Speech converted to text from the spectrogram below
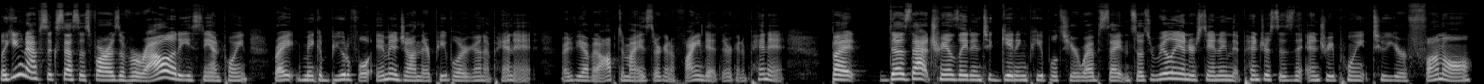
like you can have success as far as a virality standpoint, right? Make a beautiful image on there. People are going to pin it, right? If you have it optimized, they're going to find it, they're going to pin it. But does that translate into getting people to your website? And so it's really understanding that Pinterest is the entry point to your funnel.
